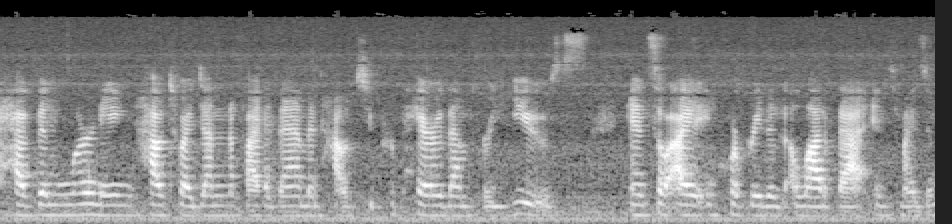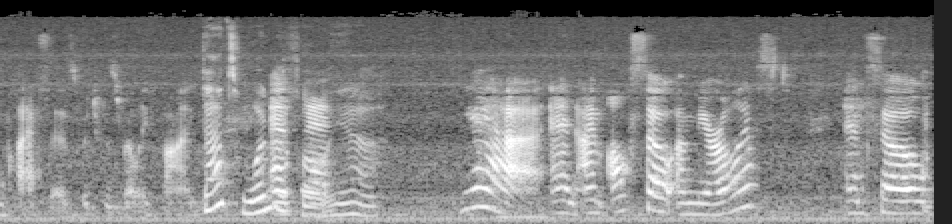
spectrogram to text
have been learning how to identify them and how to prepare them for use. And so I incorporated a lot of that into my Zoom classes, which was really fun. That's wonderful. then- yeah. Yeah, and I'm also a muralist. And so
